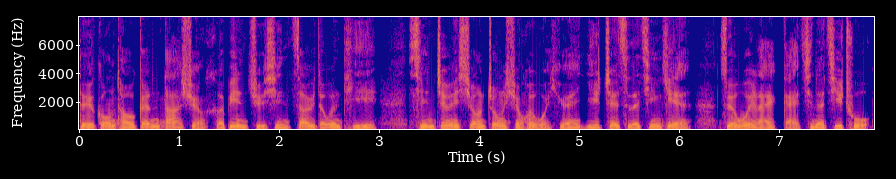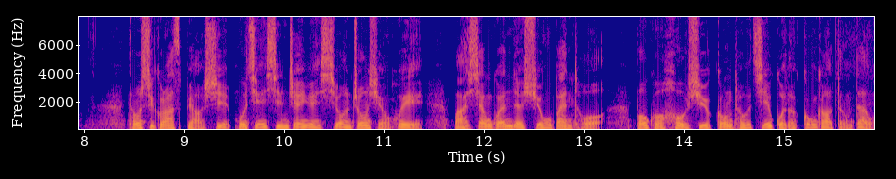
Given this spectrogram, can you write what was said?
对于公投跟大选合并举行遭遇的问题，行政院希望中选会委员以这次的经验作为未来改进的基础。同时，Grass 表示，目前行政院希望中选会把相关的选务办妥，包括后续公投结果的公告等等。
